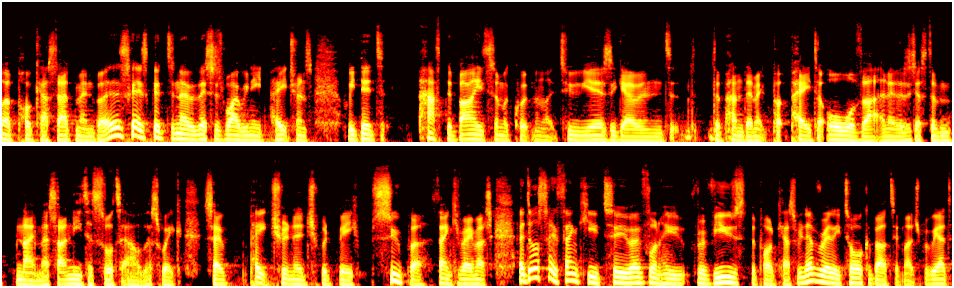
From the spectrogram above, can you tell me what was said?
uh, podcast admin, but it's, it's good to know this is why we need patrons. We did have to buy some equipment like two years ago, and the pandemic put pay to all of that, and it was just a nightmare. So I need to sort it out this week. So patronage would be super. Thank you very much, and also thank you to everyone who reviews the podcast. We never really talk about it much, but we had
